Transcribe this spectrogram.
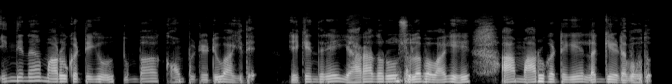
ಇಂದಿನ ಮಾರುಕಟ್ಟೆಯು ತುಂಬ ಕಾಂಪಿಟೇಟಿವ್ ಆಗಿದೆ. ಏಕೆಂದರೆ ಯಾರಾದರೂ ಸುಲಭವಾಗಿ ಆ ಮಾರುಕಟ್ಟೆಗೆ ಲಗ್ಗೆ ಇಡಬಹುದು.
